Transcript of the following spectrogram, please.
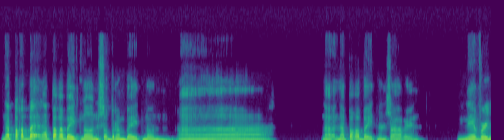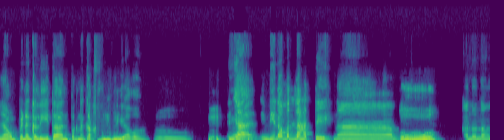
Napaka napakabait noon, sobrang bait noon. Ah, na, napakabait noon sa akin. Never niya akong pinagalitan pag nagkakamali ako. So, yun nga, hindi naman lahat eh na Oo. ano ng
